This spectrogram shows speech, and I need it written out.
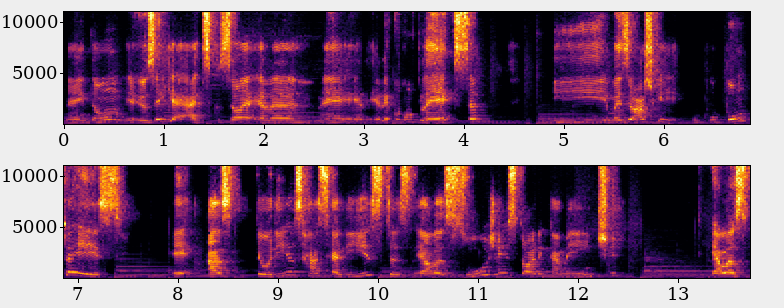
Né? Então, eu sei que a discussão ela, né, ela é complexa, e, mas eu acho que o, o ponto é esse. É, as teorias racialistas, elas surgem historicamente, elas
